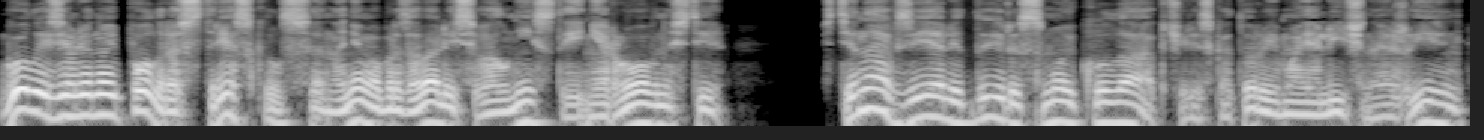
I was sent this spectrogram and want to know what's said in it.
Голый земляной пол растрескался, на нем образовались волнистые неровности. В стенах зияли дыры с мой кулак, через которые моя личная жизнь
